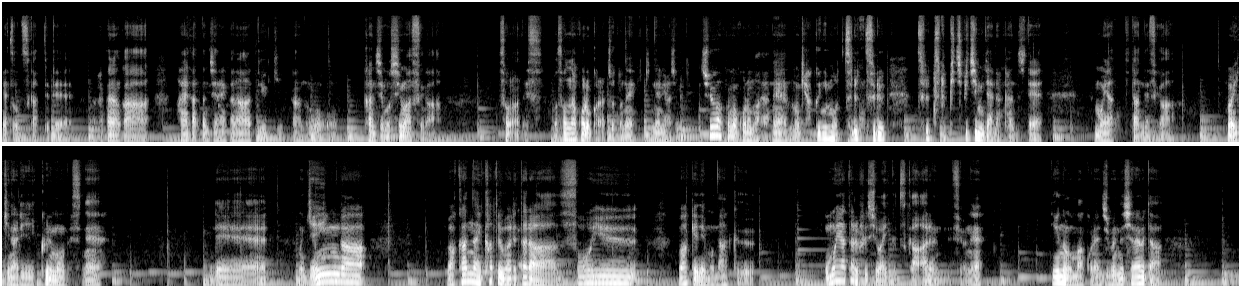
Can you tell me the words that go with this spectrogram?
やつを使ってて、なかなか早かったんじゃないかなっていう気あの感じもしますが、そうなんです。まあ、そんな頃からちょっとね、気になり始めて。中学の頃まではね、もう逆にもうツルツル、ツルツルピチピチみたいな感じで、もうやってたんですが、まあ、いきなり来るもんですね。で、原因がわかんないかと言われたら、そういうわけでもなく、思い当たる節はいくつかあるんですよね。っていうのも、まあこれは自分で調べた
